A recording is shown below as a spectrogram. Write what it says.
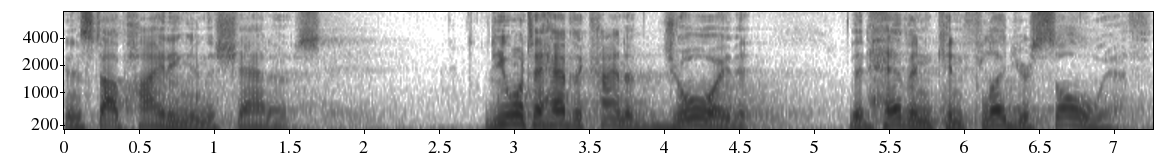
and stop hiding in the shadows? Do you want to have the kind of joy that, that heaven can flood your soul with?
